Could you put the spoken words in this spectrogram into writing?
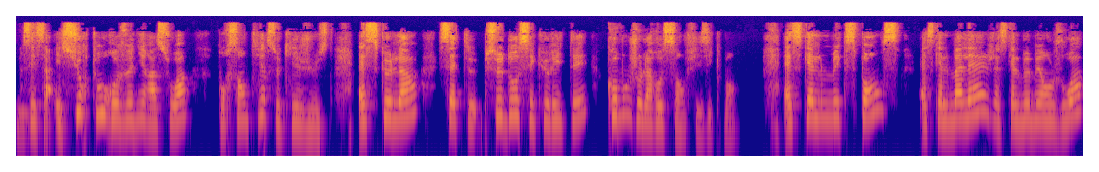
Mm. C'est ça. Et surtout revenir à soi pour sentir ce qui est juste. Est-ce que là, cette pseudo-sécurité, comment je la ressens physiquement? Est-ce qu'elle m'expanse? Est-ce qu'elle m'allège? Est-ce qu'elle me met en joie?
